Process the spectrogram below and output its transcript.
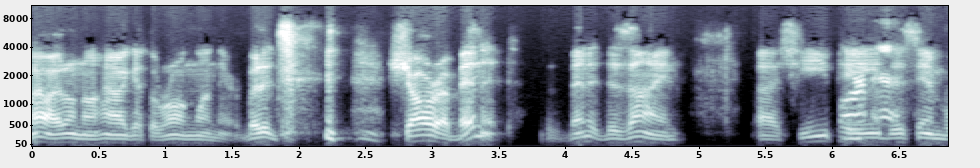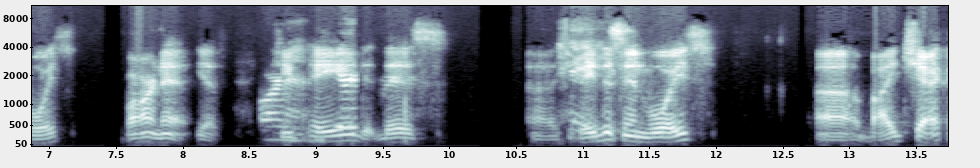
wow. I don't know how I got the wrong one there, but it's Shara Bennett, Bennett Design. Uh, she paid Barnett. this invoice. Barnett, yes, Barnett. she paid this. Uh, she paid this invoice uh, by check,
